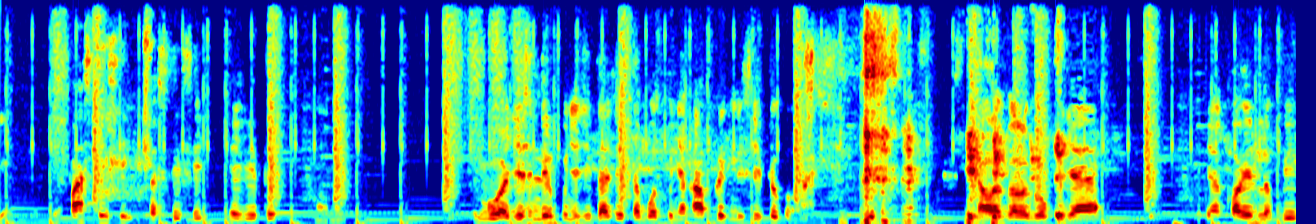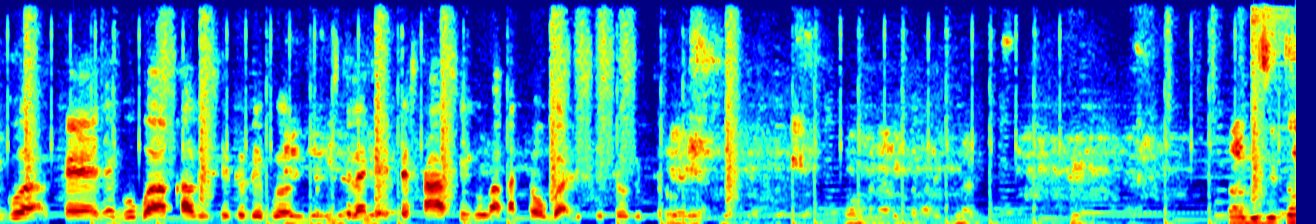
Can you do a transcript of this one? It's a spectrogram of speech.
ya Pasti sih, pasti sih kayak gitu. Gue aja sendiri punya cita-cita buat punya coupling di situ kok. kalau kalau gue punya ya koin lebih gue kayaknya gue bakal di situ deh buat Iya, iya, iya, istilahnya kayak investasi gue akan coba di situ gitu. Iya, iya, iya, iya, iya. Oh, menarik, menarik, menarik. Habis itu,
